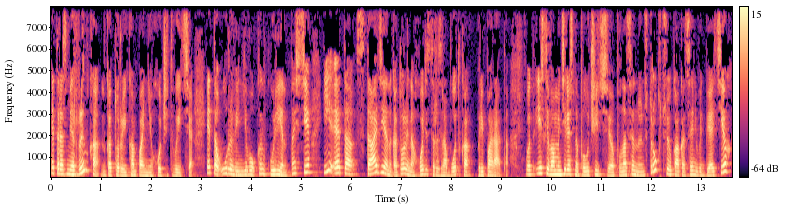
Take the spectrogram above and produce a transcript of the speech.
Это размер рынка, на который компания хочет выйти, это уровень его конкурентности и это стадия, на которой находится разработка препарата. Вот если вам интересно получить полноценную инструкцию, как оценивать биотех,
